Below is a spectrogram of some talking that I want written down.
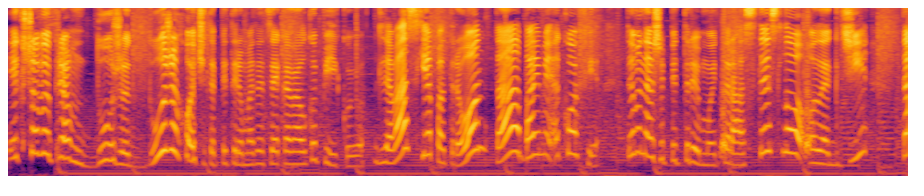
Якщо ви прям дуже дуже хочете підтримати цей канал копійкою, для вас є Patreon та BuyMeACoffee, де мене вже підтримують Тарас Стисло, Олег Джі та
